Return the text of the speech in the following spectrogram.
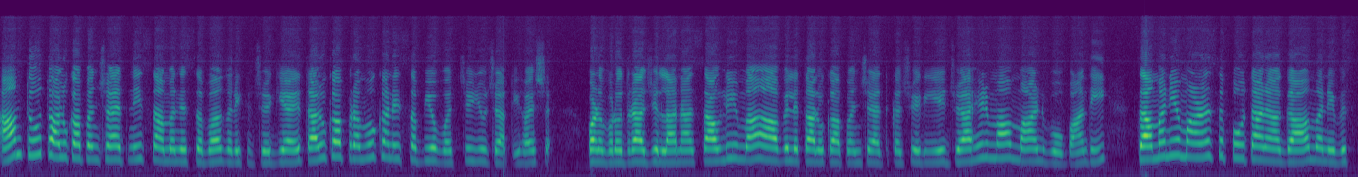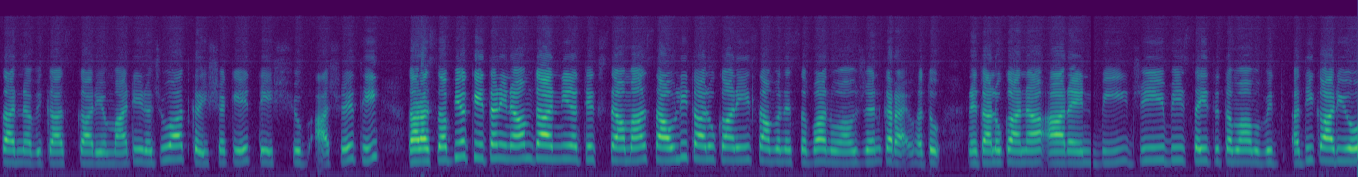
આમ તો તાલુકા પંચાયતની સામાન્ય સભા દરેક જગ્યાએ તાલુકા પ્રમુખ અને સભ્યો વચ્ચે યોજાતી હોય છે. પણ વડોદરા જિલ્લાના સાવલીમાં આવેલ તાલુકા પંચાયત કચેરીએ જાહેરમાં માંડવો બાંધી સામાન્ય માણસ પોતાના ગામ અને વિસ્તારના વિકાસ કાર્ય માટે રજૂઆત કરી શકે તે શુભ આશયથી ધારાસભ્ય કેતન ઇનામદારની અધ્યક્ષતામાં સાવલી તાલુકાની સામાન્ય સભાનું આયોજન કરાયું હતું અને તાલુકાના આરએનબી, જીઈબી સહિત તમામ અધિકારીઓ,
